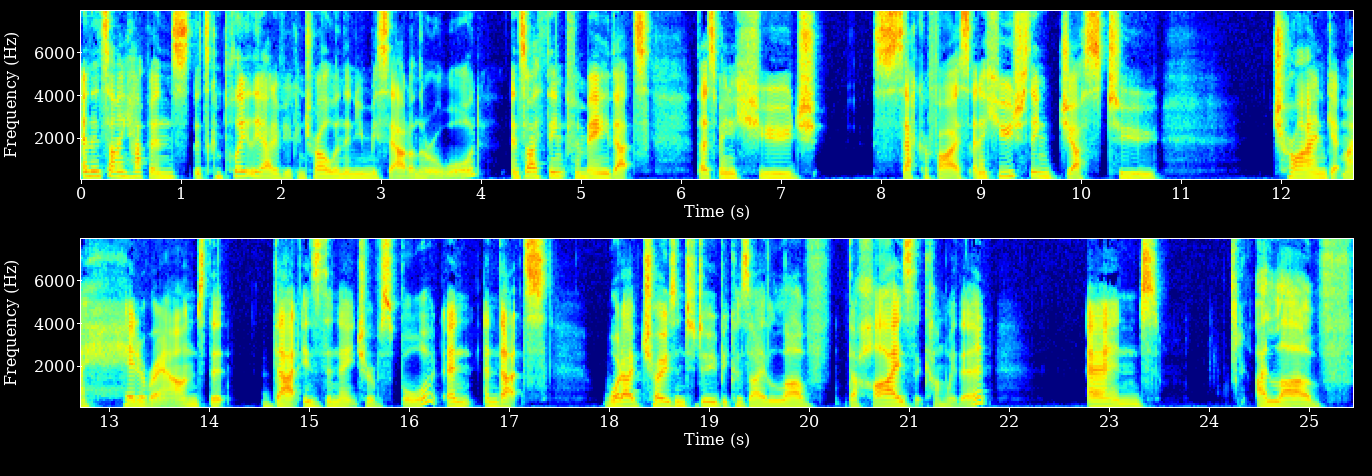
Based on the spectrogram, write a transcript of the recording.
and then something happens that's completely out of your control and then you miss out on the reward. And so I think for me that's that's been a huge sacrifice and a huge thing just to try and get my head around that that is the nature of sport and and that's what I've chosen to do because I love the highs that come with it and I love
